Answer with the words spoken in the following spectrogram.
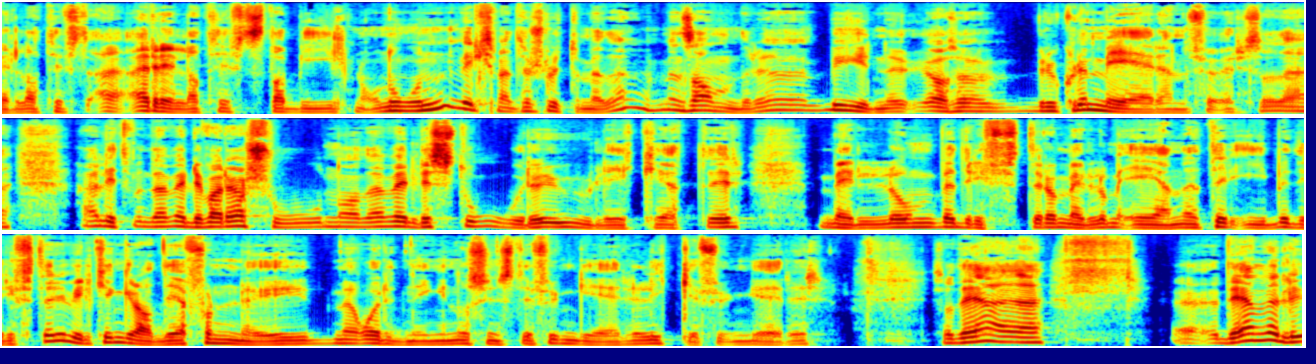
relativt, er relativt stabilt nå. Noen virksomheter slutter med det, mens andre begynner, altså, bruker det mer enn før. Så det er, litt, det er veldig variasjon, og det er veldig store ulikheter mellom bedrifter og mellom enheter i bedrifter, i hvilken grad de er fornøyd med ordningen og syns de fungerer eller ikke fungerer. Så det er det er en veldig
